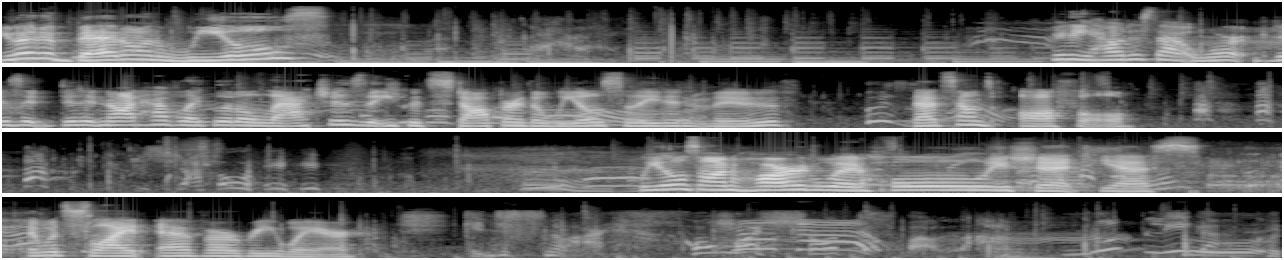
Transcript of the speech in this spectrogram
You had a bed on wheels? Pretty, how does that work? Does it did it not have like little latches that you could stopper the wheels so they didn't move? That sounds awful. Wheels on hardwood, holy shit, yes. It would slide everywhere.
